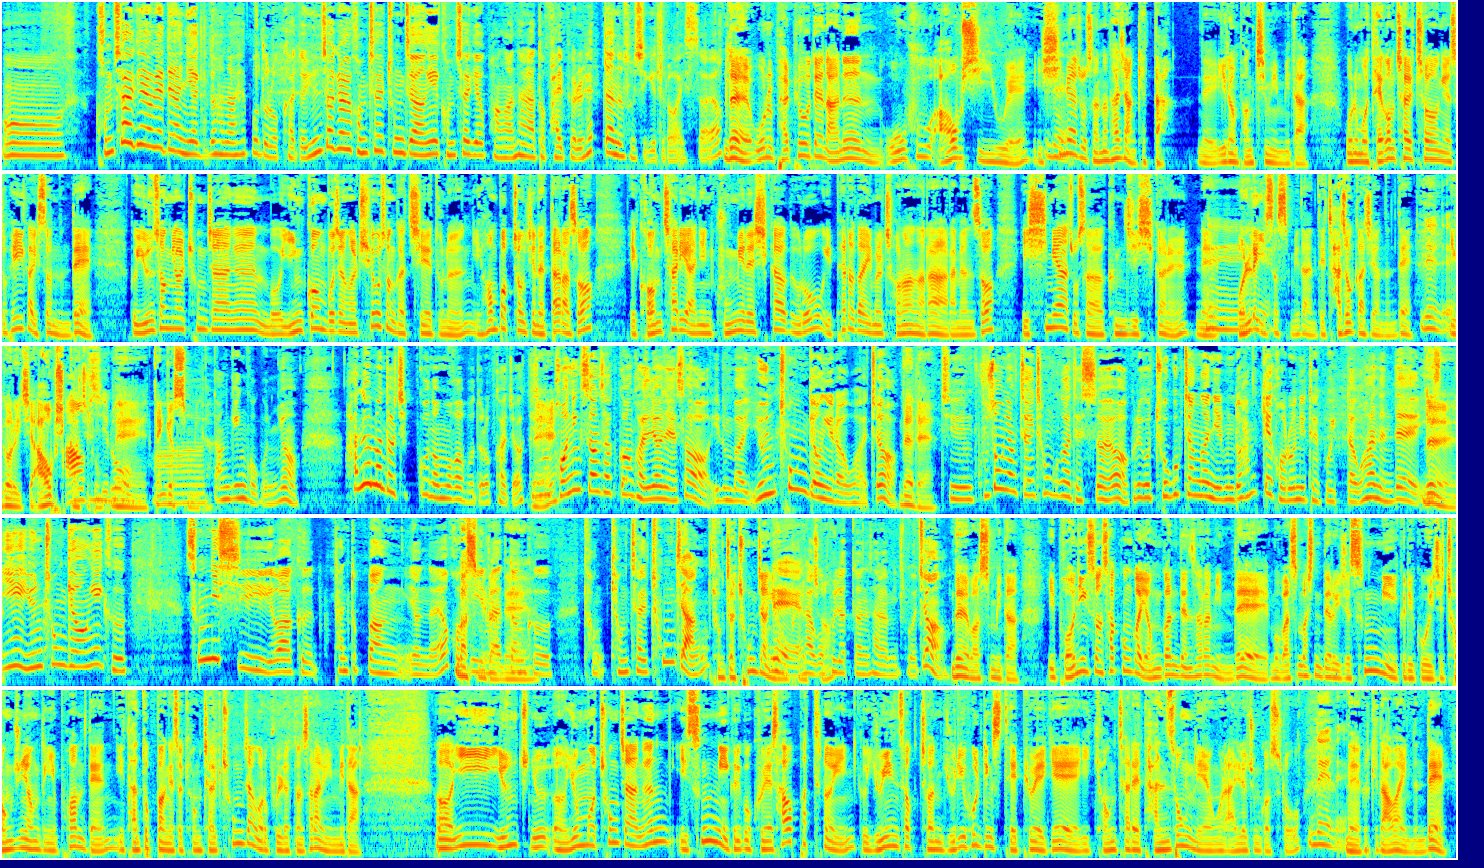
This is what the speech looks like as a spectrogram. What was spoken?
어, 검찰 개혁에 대한 이야기도 하나 해보도록 하죠. 윤석열 검찰총장이 검찰 개혁 방안 하나 더 발표를 했다는 소식이 들어와 있어요. 네, 오늘 발표된 안은 오후 9시 이후에 이 심야 네. 조사는 하지 않겠다. 네, 이런 방침입니다. 오늘 뭐 대검찰청에서 회의가 있었는데 그 윤석열 총장은 뭐 인권 보장을 최우선 가치에 두는 이 헌법 정신에 따라서 이 검찰이 아닌 국민의 시각으로 이 패러다임을 전환하라라면서 이 심야 조사 금지 시간을 네, 네. 원래 있었습니다. 근데 자정까지였는데 네네. 이걸 이제 9시까지로 9시로 네, 땡겼습니다. 아, 당긴 거군요. 하나만 더 짚고 넘어가 보도록 하죠. 지금 네. 버닝썬 사건 관련해서 이른바 윤총경이라고 하죠. 네네. 지금 구속영장이 청구가 됐어요. 그리고 조국 장관 이름도 함께 거론이 되고 있다고 하는데 네. 이, 이 윤총경이 그 승리 씨와 그 단톡방이었나요? 거기 맞습니다. 일했던 네. 그 경, 경찰총장 경찰총장이라고 네. 불렸던 사람인 거죠. 네, 맞습니다. 이 버닝썬 사건과 연관된 사람인데, 뭐 말씀하신 대로 이제 승리 그리고 이제 정준영 등이 포함된 이 단톡방에서 경찰총장으로 불렸던 사람입니다. 어, 이 윤, 윤- 어, 윤모 총장은 이 승리 그리고 그의 사업 파트너인 그 유인석 전 유리홀딩스 대표에게 이 경찰의 단속 내용을 알려준 것으로 네네. 네, 그렇게 나와 있는데,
